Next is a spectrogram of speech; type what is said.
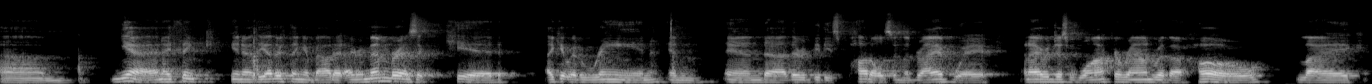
Um, yeah and i think you know the other thing about it i remember as a kid like it would rain and and uh, there would be these puddles in the driveway and i would just walk around with a hoe like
